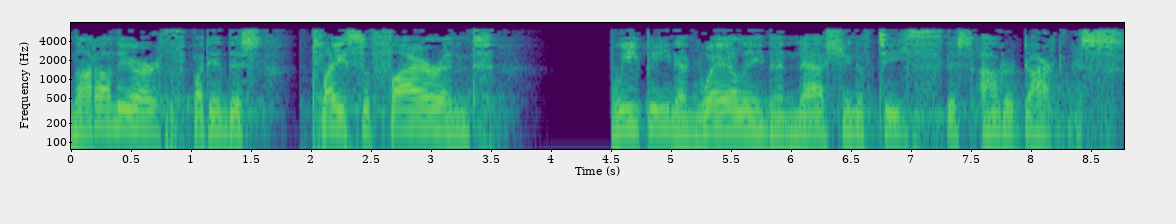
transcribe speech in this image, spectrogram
Not on the earth, but in this place of fire and weeping and wailing and gnashing of teeth, this outer darkness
